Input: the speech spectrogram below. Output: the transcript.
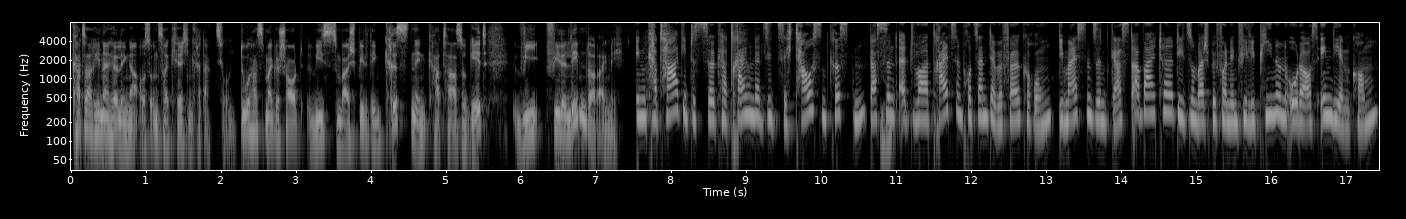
Katharina Hirlinger aus unserer Kirchenredaktion. Du hast mal geschaut, wie es zum Beispiel den Christen in Katar so geht. Wie viele leben dort eigentlich? In Katar gibt es circa 370.000 Christen. Das sind etwa 13 Prozent der Bevölkerung. Die meisten sind Gastarbeiter, die zum Beispiel von den Philippinen oder aus Indien kommen.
